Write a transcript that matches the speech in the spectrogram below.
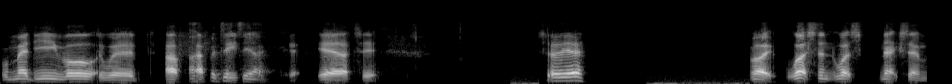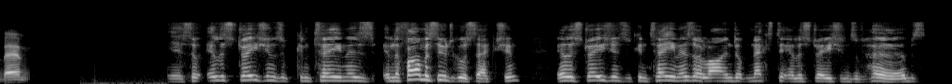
Or medieval the word aph- Aphrodisiac. Yeah, that's it. So yeah. Right, what's the, what's next then, Ben? Yeah, so illustrations of containers in the pharmaceutical section, illustrations of containers are lined up next to illustrations of herbs,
